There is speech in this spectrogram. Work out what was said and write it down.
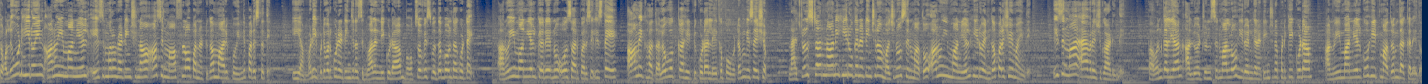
టాలీవుడ్ హీరోయిన్ అను ఇమాన్యుయల్ ఏ సినిమాలో నటించినా ఆ సినిమా ఫ్లాప్ అన్నట్టుగా మారిపోయింది పరిస్థితి. ఈ అమ్మడి ఇప్పటి వరకు నటించిన సినిమాలన్నీ కూడా బాక్సాఫీస్ వద్ద బోల్తా కొట్టాయి. అను ఇమాన్యుయల్ కెరీర్ను ఓసారి పరిశీలిస్తే ఆమె ఖాతాలో ఒక్క హిట్ కూడా లేకపోవటం విశేషం. నేచురల్ స్టార్ నాని హీరోగా నటించిన మజ్ను సినిమాతో అను ఇమాన్యుయల్ హీరోయిన్గా పరిచయం అయింది ఈ సినిమా యావరేజ్గా ఆడింది. పవన్ కళ్యాణ్ అల్లు అర్జున్ సినిమాల్లో హీరోయిన్గా నటించినప్పటికీ కూడా అను ఇమాన్యుయల్కు హిట్ మాత్రం దక్కలేదు.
